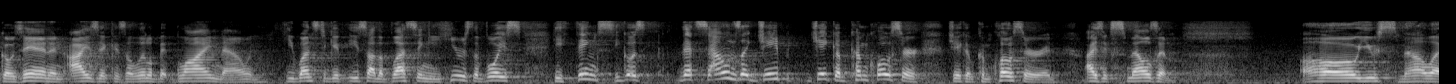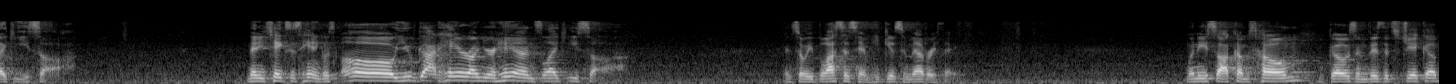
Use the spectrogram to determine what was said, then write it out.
goes in, and Isaac is a little bit blind now, and he wants to give Esau the blessing. He hears the voice. He thinks, he goes, That sounds like Jacob, come closer. Jacob, come closer. And Isaac smells him. Oh, you smell like Esau. Then he takes his hand and goes, Oh, you've got hair on your hands like Esau. And so he blesses him, he gives him everything. When Esau comes home, goes and visits Jacob,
